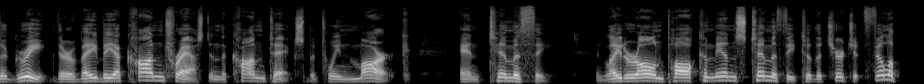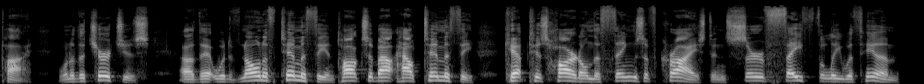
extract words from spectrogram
a Greek. There may be a contrast in the context between Mark and Timothy. And later on, Paul commends Timothy to the church at Philippi, one of the churches uh, that would have known of Timothy, and talks about how Timothy kept his heart on the things of Christ and served faithfully with him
